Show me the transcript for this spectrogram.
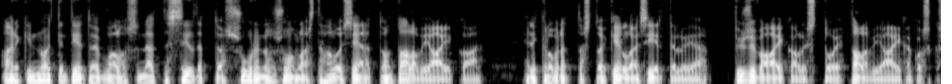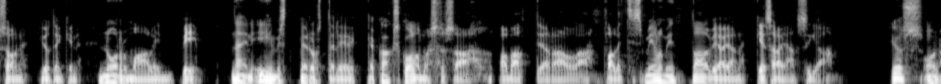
ainakin noiden tietojen valossa näyttäisi siltä, että suurin osa suomalaisista haluaisi jäädä tuohon talviaikaan. Eli lopetettaisiin toi kellojen siirtely ja pysyvä aika olisi toi talviaika, koska se on jotenkin normaalimpi. Näin ihmiset perusteli, eli kaksi kolmasosaa abalttia rallaa valitsisi mieluummin talviajan kesäajan sijaan. Jos on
